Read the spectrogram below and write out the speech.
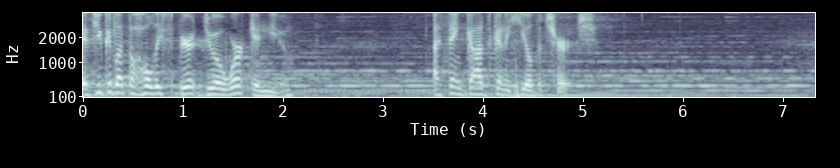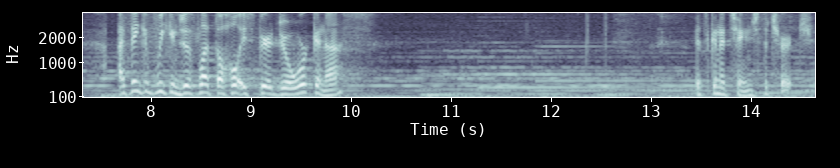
if you could let the Holy Spirit do a work in you, I think God's gonna heal the church. I think if we can just let the Holy Spirit do a work in us, it's gonna change the church.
